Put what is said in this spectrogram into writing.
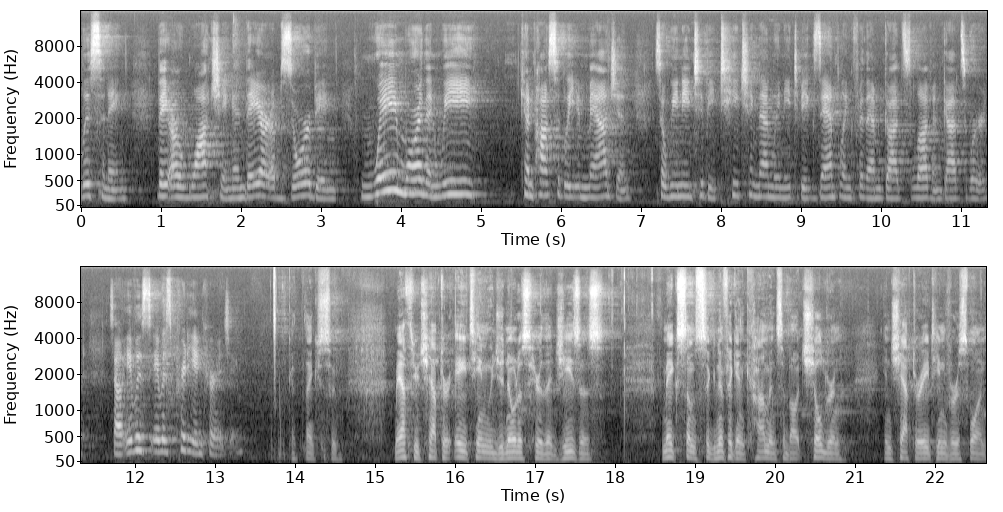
listening they are watching and they are absorbing way more than we can possibly imagine. So we need to be teaching them, we need to be exempling for them God's love and God's word. So it was, it was pretty encouraging. Good, thank you, Sue. Matthew chapter 18, would you notice here that Jesus makes some significant comments about children in chapter 18, verse 1.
